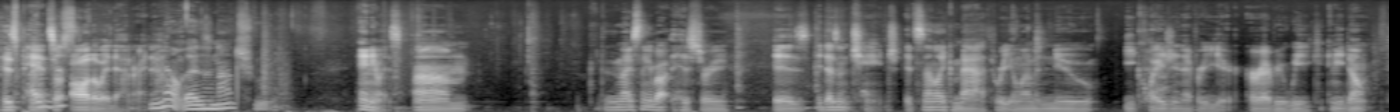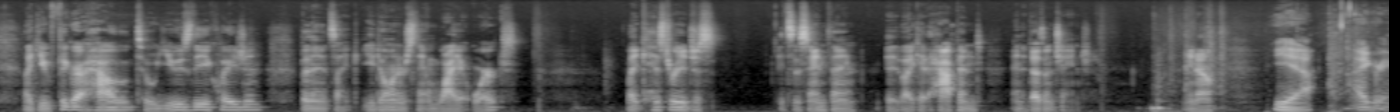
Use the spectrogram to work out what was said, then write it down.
His pants just- are all the way down right now. no that is not true Anyways, um the nice thing about history is it doesn't change. It's not like math where you learn a new equation every year or every week and you don't like you figure out how to use the equation, but then it's like you don't understand why it works. Like history just it's the same thing. It like it happened and it doesn't change. You know? yeah i agree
